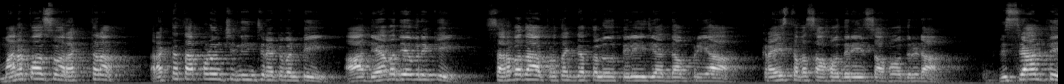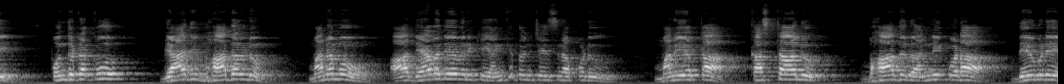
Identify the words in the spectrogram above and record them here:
మన కోసం రక్త రక్త తర్పణం చిందించినటువంటి ఆ దేవదేవునికి సర్వదా కృతజ్ఞతలు తెలియజేద్దాం ప్రియ క్రైస్తవ సహోదరి సహోదరుడా. విశ్రాంతి పొందుటకు వ్యాధి బాధలను మనము ఆ దేవదేవునికి అంకితం చేసినప్పుడు మన యొక్క కష్టాలు బాధలు అన్నీ కూడా దేవుడే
